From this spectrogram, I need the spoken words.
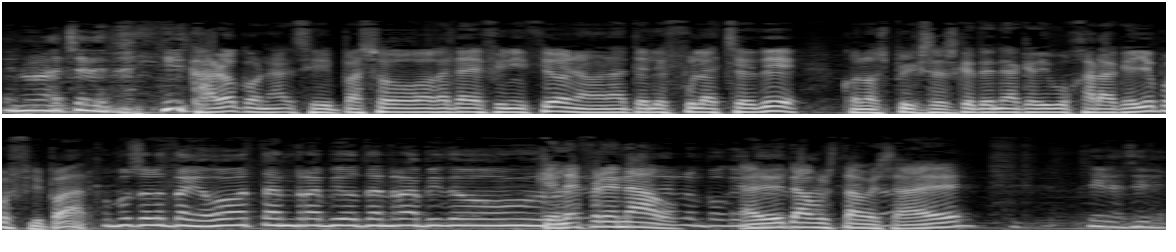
En un HDMI. Claro, con, si paso a alta definición a una tele Full HD con los píxeles que tenía que dibujar aquello, pues flipar. ¿Cómo se nota que va tan rápido, tan rápido? Que le he frenado. A ti te ha gustado esa, ¿eh? Sigue, sigue.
